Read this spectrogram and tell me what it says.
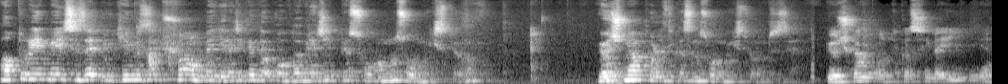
Abdurrahim Bey size ülkemizin şu an ve gelecekte de olabilecek bir sorununu sormak istiyorum. Göçmen politikasını sormak istiyorum size. Göçmen politikasıyla ilgili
